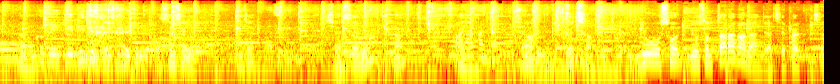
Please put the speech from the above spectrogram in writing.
네. 그게 이게 리더를 잘해주는 거. 선생님 이제 지현 쌤이 어? 아니야. 아니, 어, 그렇죠. 천천히. 요손 요 손 따라가면 안 돼요. 제 팔꿈치.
